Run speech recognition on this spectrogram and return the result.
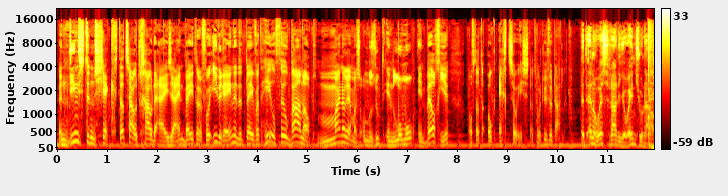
Een dienstencheck, dat zou het gouden ei zijn. Beter voor iedereen en het levert heel veel banen op. Marno Remmers onderzoekt in Lommel in België of dat ook echt zo is. Dat hoort u zo dadelijk. Het NOS Radio 1-journaal.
